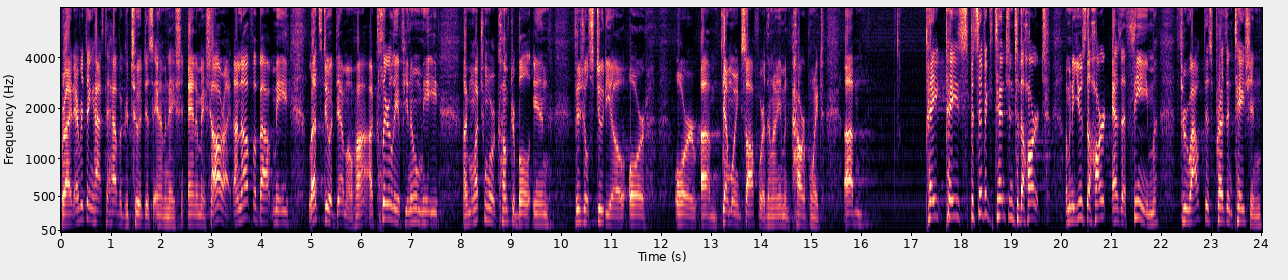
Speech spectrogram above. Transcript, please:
Right, everything has to have a gratuitous animation. animation. All right, enough about me. Let's do a demo, huh? Uh, clearly, if you know me, I'm much more comfortable in Visual Studio or or um, demoing software than I am in PowerPoint. Um, pay, pay specific attention to the heart. I'm going to use the heart as a theme throughout this presentation,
